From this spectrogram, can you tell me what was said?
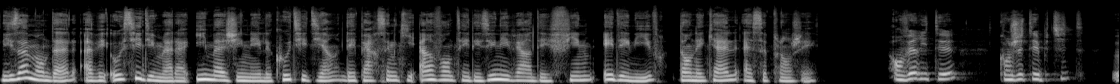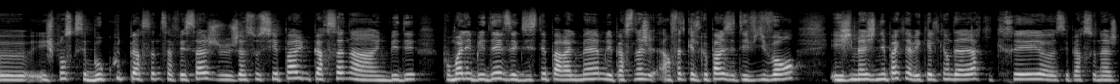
Lisa Mandel avait aussi du mal à imaginer le quotidien des personnes qui inventaient des univers des films et des livres dans lesquels elles se plongeaient. En vérité, quand j'étais petite, Euh, et je pense que c'est beaucoup de personnes, ça fait ça. J'associais pas une personne à une BD. Pour moi, les BD, elles existaient par elles-mêmes. Les personnages, en fait, quelque part, ils étaient vivants. Et j'imaginais pas qu'il y avait quelqu'un derrière qui créait euh, ces personnages.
